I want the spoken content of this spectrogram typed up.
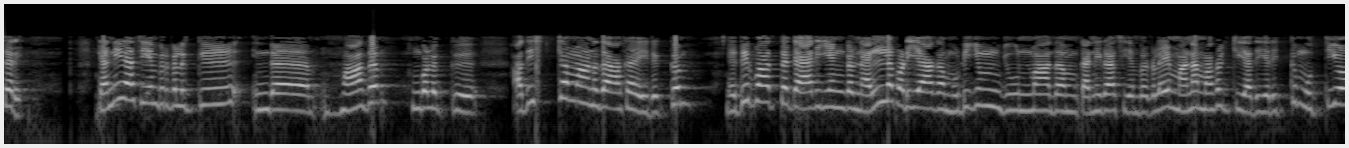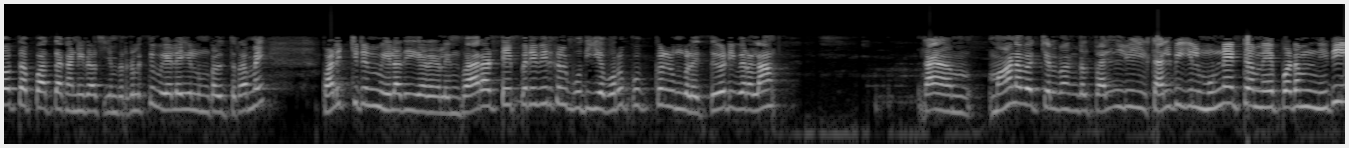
சரி. கன்னிராசி என்பர்களுக்கு இந்த மாதம் உங்களுக்கு அதிர்ஷ்டமானதாக இருக்கும். எதிர்பார்த்த காரியங்கள் நல்லபடியாக முடியும் ஜூன் மாதம் கன்னிராசி என்பர்களே. மன மகிழ்ச்சி அதிகரிக்கும். உத்தியோகத்தை பார்த்த கன்னிராசி என்பர்களுக்கு வேலையில் உங்கள் திறமை பளிச்சிடும். மேலதிகாரிகளின் பாராட்டை பெறுவீர்கள். புதிய பொறுப்புகள் உங்களை தேடி வரலாம். மாணவ செல்வங்கள் பள்ளி கல்வியில் முன்னேற்றம் ஏற்படும். நிதி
